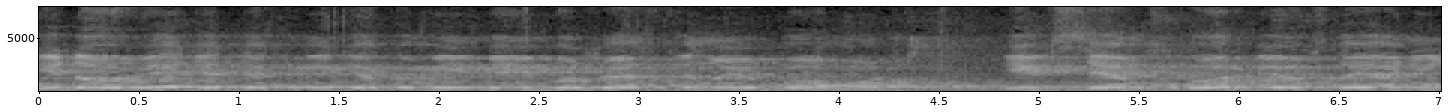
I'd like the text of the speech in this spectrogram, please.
и да увидят, как мы, как мы имеем божественную помощь, и всем скорби и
